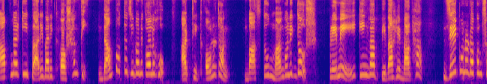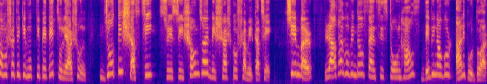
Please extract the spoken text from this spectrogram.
আপনার কি পারিবারিক অশান্তি? দাম্পত্য জীবনে কলহ, আর্থিক অনটন, বাস্তু মাঙ্গলিক দোষ, প্রেমে কিংবা বিবাহে বাধা, যে কোনো রকম সমস্যা থেকে মুক্তি পেতে চলে আসুন জ্যোতিষ শাস্ত্রী শ্রী শ্রী সঞ্জয় বিশ্বাস গোস্বামীর কাছে। Chamber, Radha Govinda, fancy stone house, Debinagar, Alipurduar.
